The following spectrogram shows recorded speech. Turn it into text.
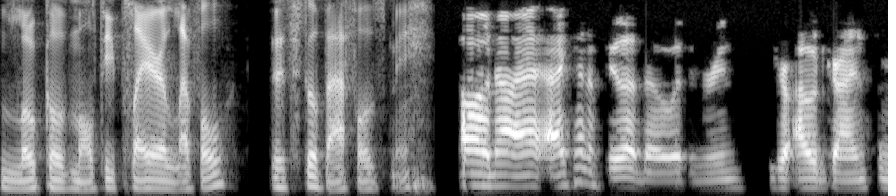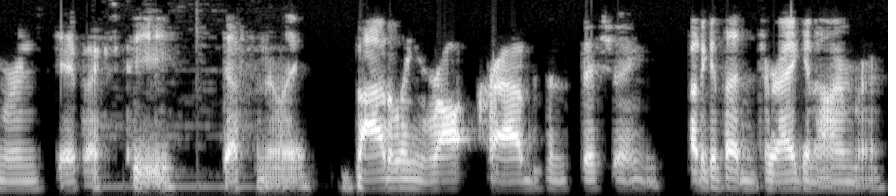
local multiplayer level? It still baffles me. Oh no, I, I kind of feel that though with Rune. I would grind some RuneScape XP, definitely. Battling rock crabs and fishing. Got to get that dragon armor.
